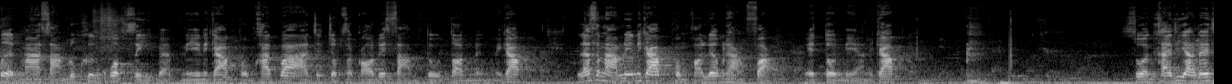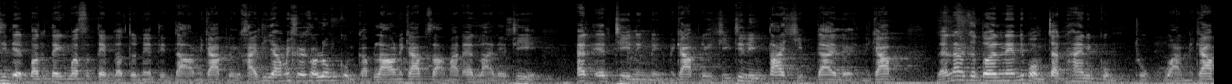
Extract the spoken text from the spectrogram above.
เปิดมา 3 ลูกครึ่งควบ 4 แบบนี้นะครับผมคาดว่าอาจจะจบสกอร์ด้วย3ประตูต่อหนึ่งนะครับ และสนามนี้นะครับผมขอเลือกไปทางฝั่งเอสโตเนียนะครับ ส่วนใครที่อยากได้ที่เด็ดบอลเต็งบอลสเต็ปเราตัวเน้นติดดาวนะครับ หรือใครที่ยังไม่เคยเข้าร่วมกลุ่มกับเรานะครับ สามารถแอดไลน์เลยที่ @st11 นะครับ หรือคลิกที่ลิงก์ใต้คลิปได้เลยนะครับ และนั่นคือตัวเน้นที่ผมจัดให้ในกลุ่มทุกวันนะครับ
